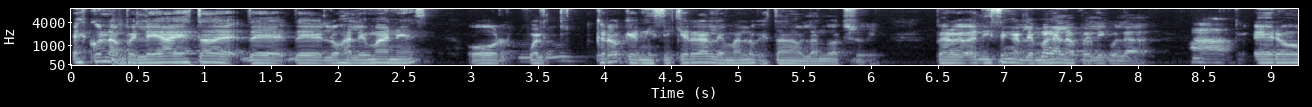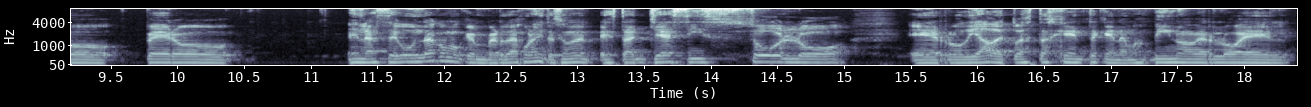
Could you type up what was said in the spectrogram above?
es con la pelea esta de, de, los alemanes, o creo que ni siquiera era alemán lo que están hablando, actually. Pero dicen alemán en la película. Ah. Pero, pero en la segunda, como que en verdad es una situación donde está Jesse solo, eh, rodeado de toda esta gente que nada más vino a verlo a él.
